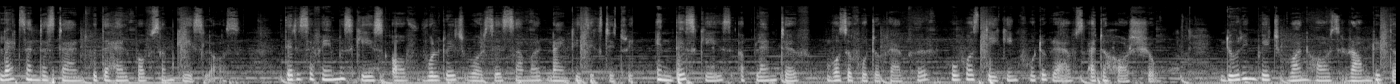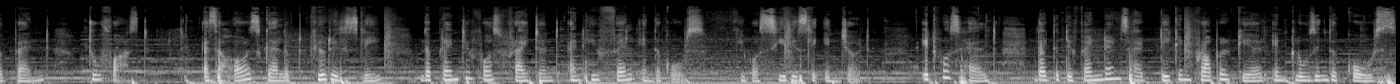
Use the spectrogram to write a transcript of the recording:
Let's understand with the help of some case laws. There is a famous case of Wooldridge versus Sumner 1963. In this case, a plaintiff was a photographer who was taking photographs at a horse show, during which one horse rounded the bend too fast. As the horse galloped furiously, the plaintiff was frightened and he fell in the course. He was seriously injured. It was held that the defendants had taken proper care in closing the course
